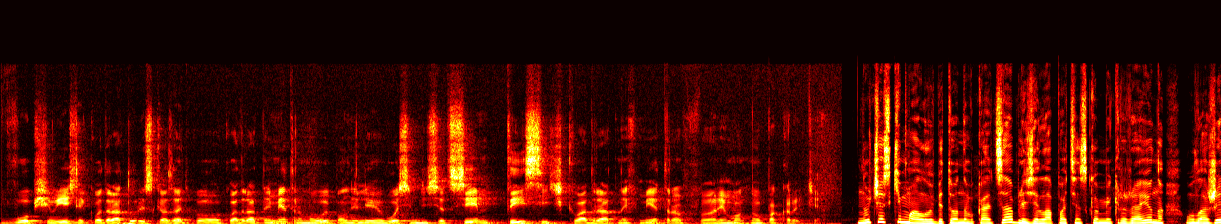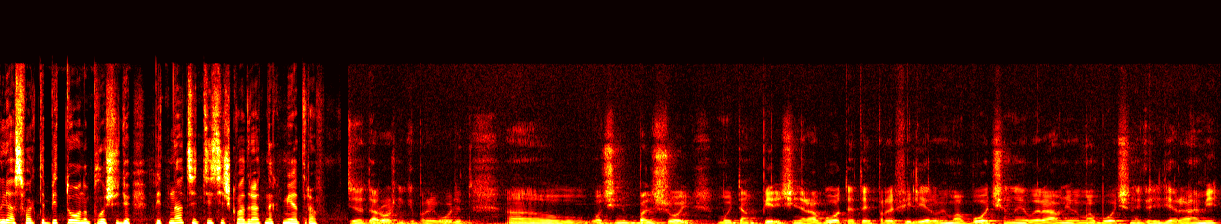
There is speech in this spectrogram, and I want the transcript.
В общем, если квадратуре сказать по квадратным метрам, мы выполнили 87 тысяч квадратных метров ремонтного покрытия. На участке малого бетонного кольца вблизи Лопатинского микрорайона уложили асфальтобетону площадью 15 тысяч квадратных метров. Дорожники проводят э, очень большой мой там перечень работ. Это профилируем обочины, выравниваем обочины грейдерами,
